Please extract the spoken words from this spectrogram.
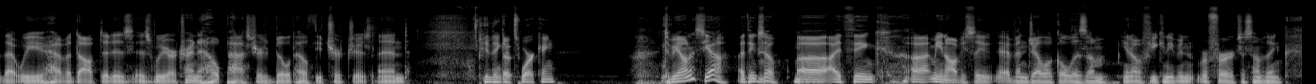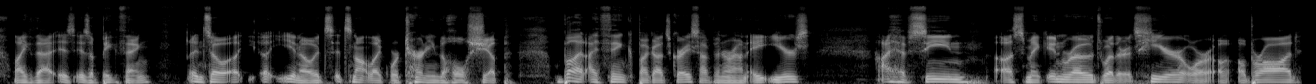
that we have adopted is is we are trying to help pastors build healthy churches. And Do you think it's working? to be honest, yeah, I think so. Uh, I think, uh, I mean, obviously, evangelicalism, you know, if you can even refer to something like that, is is a big thing. And so, uh, uh, you know, it's it's not like we're turning the whole ship, but I think by God's grace, I've been around eight years. I have seen us make inroads, whether it's here or uh, abroad.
